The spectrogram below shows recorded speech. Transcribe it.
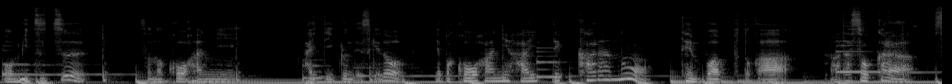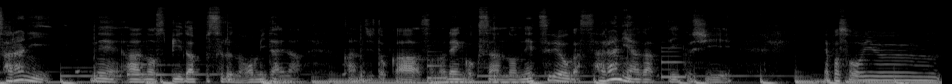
を見つつその後半に入っていくんですけどやっぱ後半に入ってからのテンポアップとかまたそっからさらにねあのスピードアップするの？みたいな感じとかその煉獄さんの熱量がさらに上がっていくしやっぱそういう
